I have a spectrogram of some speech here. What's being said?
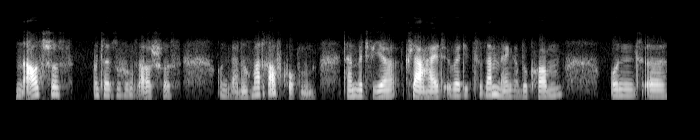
ein Ausschuss, Untersuchungsausschuss, und dann nochmal drauf gucken, damit wir Klarheit über die Zusammenhänge bekommen und äh,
